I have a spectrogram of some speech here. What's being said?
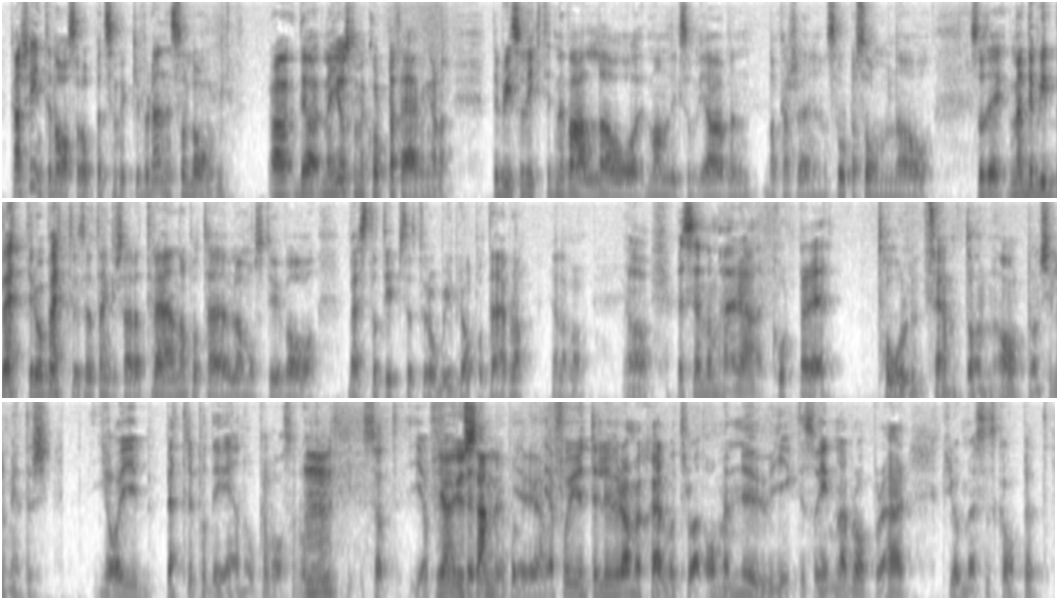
Kanske inte Vasaloppet så mycket för den är så lång. Ja, det, men just de här korta tävlingarna. Det blir så viktigt med valla och man liksom, ja men man kanske har svårt att somna och så det, men det blir bättre och bättre. Så jag tänker så här att träna på att tävla måste ju vara bästa tipset för att bli bra på att tävla. I alla fall. Ja, men sen de här äh, kortare 12, 15, 18 kilometers. Jag är ju bättre på det än att åka Vasaloppet. Mm. Så att jag, får jag är ju inte, sämre på det. Ja. Jag, får ju inte lura mig själv och tro att oh, men nu gick det så himla bra på det här klubbmästerskapet.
